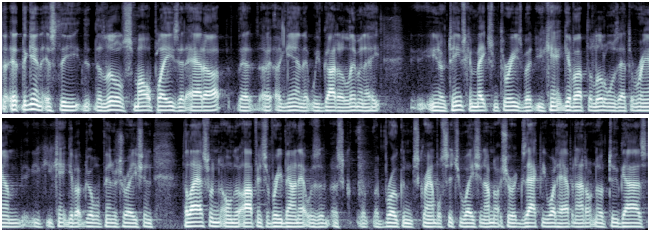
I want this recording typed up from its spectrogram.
The, it, again, it's the, the the little small plays that add up. That uh, again, that we've got to eliminate. You know, teams can make some threes, but you can't give up the little ones at the rim. You, you can't give up dribble penetration. The last one on the offensive rebound, that was a, a a broken scramble situation. I'm not sure exactly what happened. I don't know if two guys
